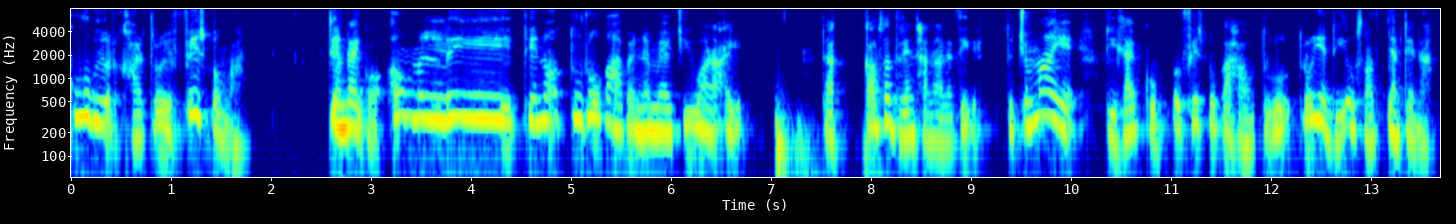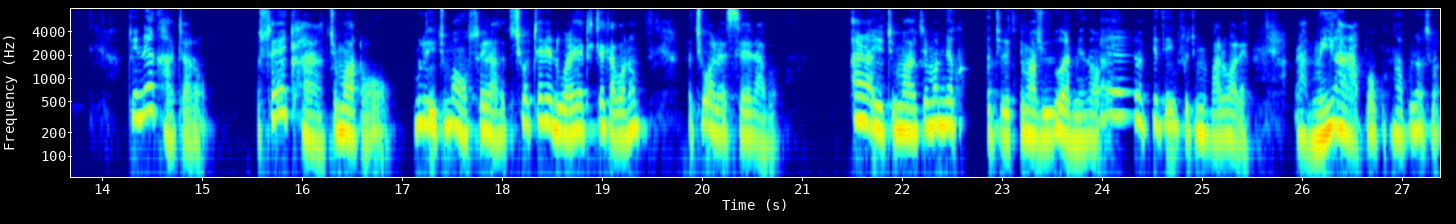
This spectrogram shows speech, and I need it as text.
ကူးပြီးတော့တခါသူတို့ရဲ့ Facebook မှာတင်လိုက်ကောအောင်မလေးတင်တော့သူတို့ကပဲနာမည်ကြီးသွားတာအဲ့ဒါကောက်ဆက်သတင်းဌာနလည်းသိတယ်သူကျမရဲ့ဒီ live ကို Facebook ကဟာကိုသူတို့သူတို့ရဲ့ဒီဥစ္စာပြန်တင်တာတင်တဲ့အခါကျတော့အစဲခံတာကျမတော့မလို့ကျမကိုဆွဲတာတချို့ချက်တဲ့လူကလည်းတစ်ချက်တာပေါ့နော်တချို့ကလည်းဆဲတာပေါ့အဲ့ဒါကြီးကျမကျမမျက်ခွ က်ကြည့်လို့ကျမယူရမြင်တော့အဲမဖြစ်သေးဘူးဆိုကျမဘာလို့ ਆ လဲအဲ့ဒါမေးရတာပေါ့ငါဘယ်လို့ဆို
